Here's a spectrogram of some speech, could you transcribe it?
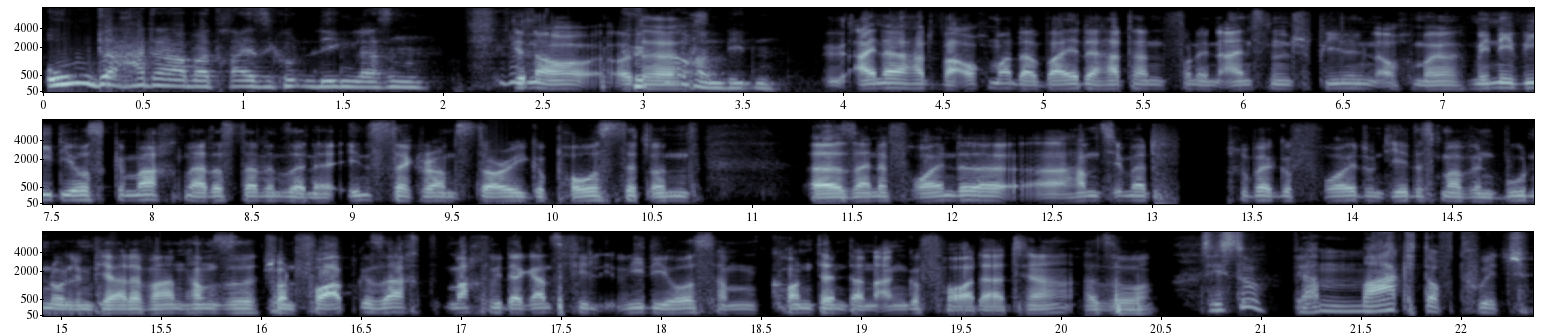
Oh, da hat er aber drei Sekunden liegen lassen. Genau. Könnten wir auch Oder anbieten. Einer hat, war auch mal dabei, der hat dann von den einzelnen Spielen auch immer Mini-Videos gemacht und hat das dann in seiner Instagram-Story gepostet und äh, seine Freunde äh, haben sich immer drüber gefreut und jedes Mal, wenn Buden-Olympiade waren, haben sie schon vorab gesagt, mach wieder ganz viele Videos, haben Content dann angefordert, ja. Also Siehst du, wir haben einen Markt auf Twitch.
